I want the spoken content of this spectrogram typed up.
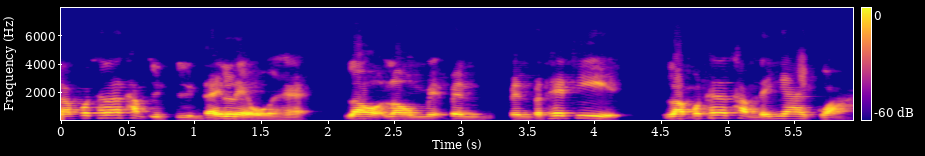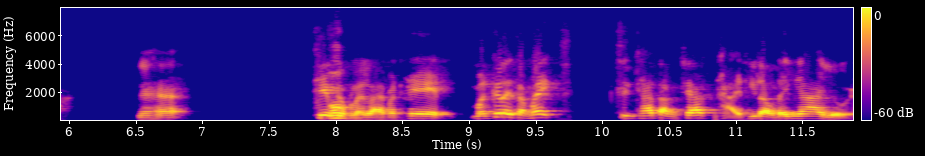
รับวัฒนธรรมอื่น ๆ ได้เร็วนะฮะเราเราเป็นเป็นประเทศที่รับวัฒนธรรมได้ง่ายกว่านะฮะเทียบกับหลาย ๆ ประเทศ มันก็เลยทำให้สินค้าต่างชาติขายที่เราได้ง่ายเลย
